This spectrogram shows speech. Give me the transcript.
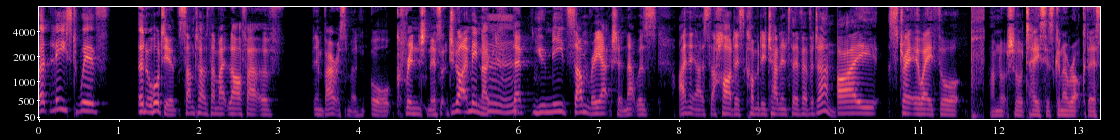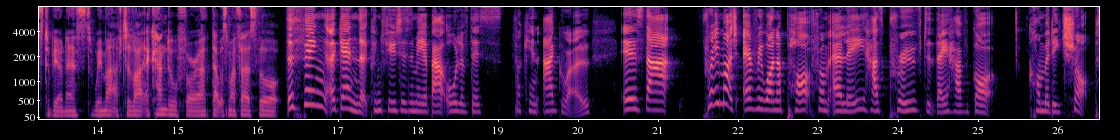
at least with an audience, sometimes they might laugh out of embarrassment or cringeness. Do you know what I mean? Like Mm. that you need some reaction. That was I think that's the hardest comedy challenge they've ever done. I straight away thought I'm not sure Tayce is going to rock this to be honest. We might have to light a candle for her. That was my first thought. The thing again that confuses me about all of this fucking aggro is that pretty much everyone apart from Ellie has proved that they have got comedy chops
